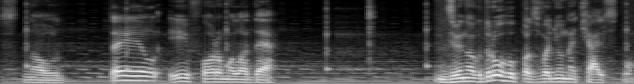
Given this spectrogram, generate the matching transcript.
Сноутейл і Формула D. Дзвінок другу, позвоню начальству.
